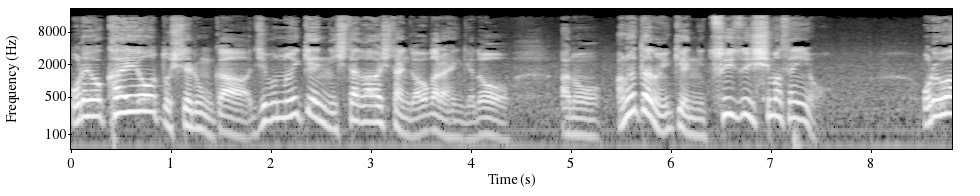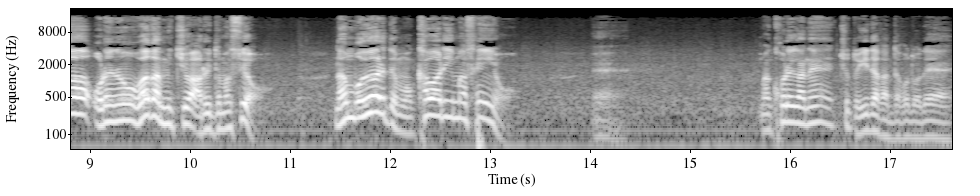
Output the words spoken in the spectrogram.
俺を変えようとしてるんか、自分の意見に従わしたんか分からへんけど、あの、あなたの意見に追随しませんよ。俺は俺の我が道を歩いてますよ。なんぼ言われても変わりませんよ。えーまあ、これがね、ちょっと言いたかったことで、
